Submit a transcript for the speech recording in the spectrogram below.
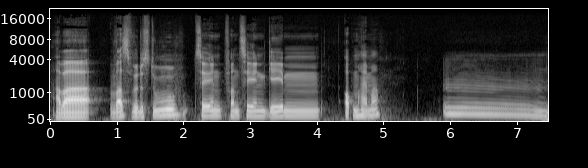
Aber was würdest du 10 von 10 geben, Oppenheimer? Mm,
